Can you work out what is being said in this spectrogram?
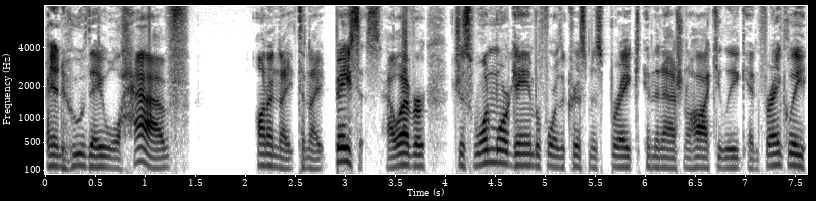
and who they will have on a night to night basis. However, just one more game before the Christmas break in the National Hockey League. And frankly,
